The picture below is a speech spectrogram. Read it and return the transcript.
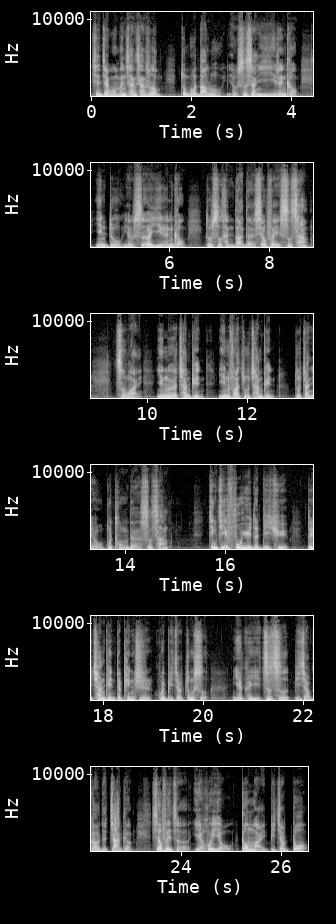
现在我们常常说，中国大陆有十三亿人口，印度有十二亿人口，都是很大的消费市场。此外，婴儿产品、银发族产品。都占有不同的市场。经济富裕的地区对产品的品质会比较重视，也可以支持比较高的价格，消费者也会有购买比较多，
